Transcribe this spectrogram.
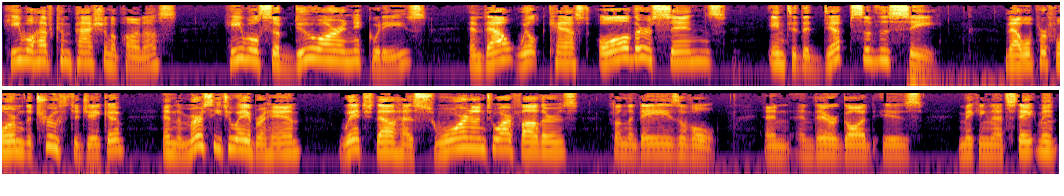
He will have compassion upon us. He will subdue our iniquities, and thou wilt cast all their sins into the depths of the sea. Thou wilt perform the truth to Jacob and the mercy to Abraham, which thou hast sworn unto our fathers from the days of old. And, and there God is making that statement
